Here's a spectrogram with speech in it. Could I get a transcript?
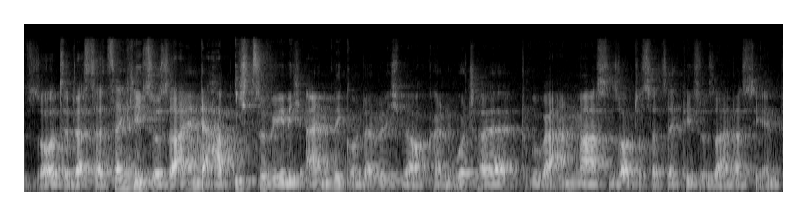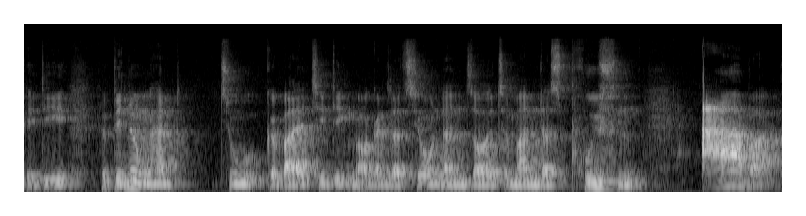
sollte das tatsächlich so sein, da habe ich zu wenig Einblick und da will ich mir auch kein Urteil darüber anmaßen, sollte es tatsächlich so sein, dass die NPD Verbindungen hat zu gewalttätigen Organisationen, dann sollte man das prüfen. Aber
